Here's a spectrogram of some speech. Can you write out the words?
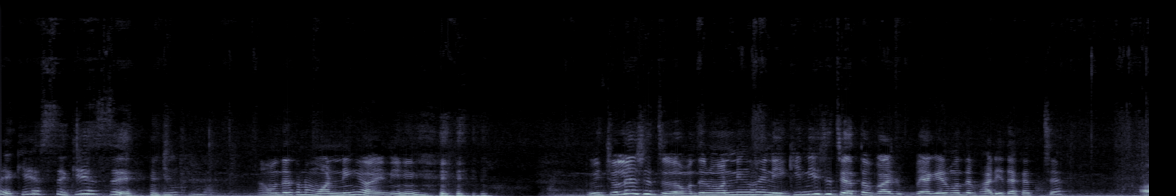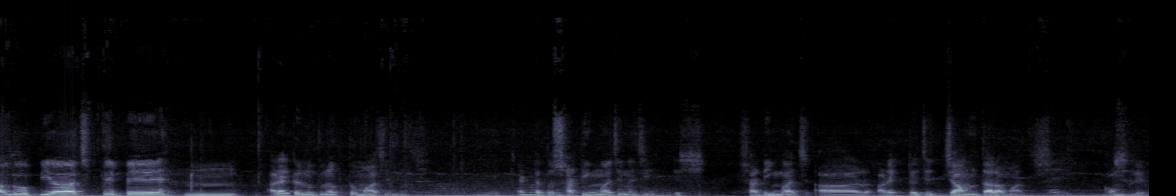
রে কে এসছে কে এসছে? আমাদের কোনো মর্নিং হয়নি। তুমি চলে এসেছ? আমাদের মর্নিং হয়নি। কি নিয়ে এসেছ? এত ব্যাগের মধ্যে ভারী দেখাচ্ছে। আলু পেঁয়াজ পেঁপে আর একটা নতুনত্ব মাছ এনেছি। একটা তো শাটিং মাছ এনেছি। শাটিং মাছ আর আরেকটা হচ্ছে জামতারা মাছ। কমপ্লিট।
